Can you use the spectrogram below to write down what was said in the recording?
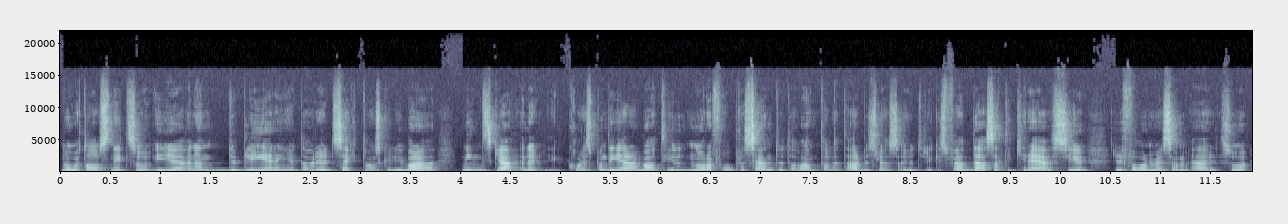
något avsnitt så är ju även en dubblering utav rutsektorn skulle ju bara minska eller korresponderar bara till några få procent utav antalet arbetslösa utrikesfödda så att det krävs ju reformer som är så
